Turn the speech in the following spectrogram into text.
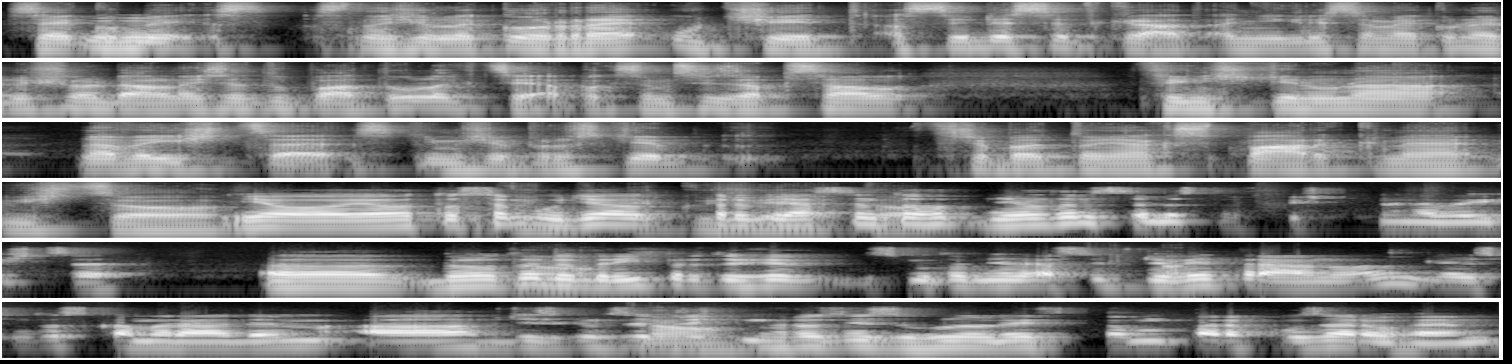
se jakoby mm-hmm. snažil jako reučit asi desetkrát a nikdy jsem jako nedošel dál než za tu pátou lekci a pak jsem si zapsal finštinu na, na vejšce s tím, že prostě třeba to nějak sparkne, víš co? Jo, jo, to jsem Jako- udělal, jakože prv, já jsem to- to měl ten semestr v Pištine na výšce. Uh, bylo to No. no. dobrý, protože jsme to měli asi v 9 ráno, měli jsme to s kamarádem a vždycky jsme se No. předtím hrozně zhulili v tom parku za rohem.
